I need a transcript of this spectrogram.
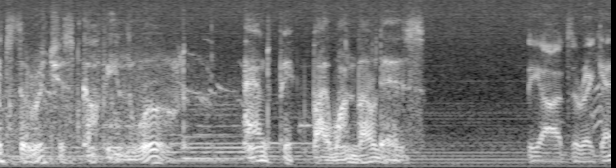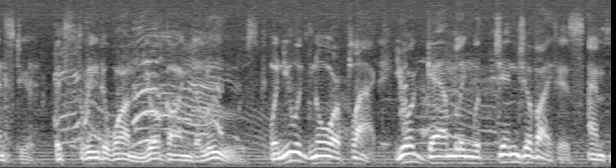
It's the richest coffee in the world. Handpicked by Juan Valdez. The odds are against you. It's three to one. You're going to lose. When you ignore plaque, you're gambling with gingivitis, an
